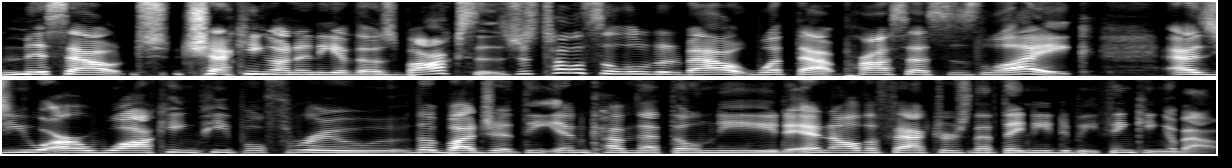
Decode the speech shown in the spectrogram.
miss out checking on any of those boxes. Just tell us a little bit about what that process is like as you are walking people through the budget, the income that they'll need and all the factors that they need to be thinking about.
